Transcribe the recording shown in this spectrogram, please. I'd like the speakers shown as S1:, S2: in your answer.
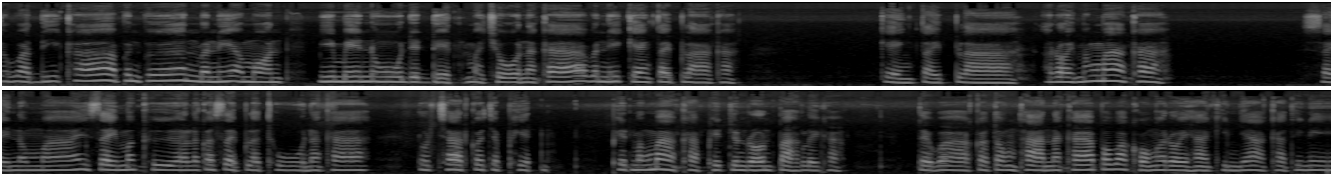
S1: สวัสดีค่ะเพื่อนๆ วันนี้อมรมีเมนูเด็ดๆ มาโชว์นะคะ วันนี้แกงไตปลาค่ะ แกงไตปลาอร่อยมากๆค่ะ ใส่หน่อไม้ ใส่มะเขือแล้วก็ใส่ปลาทูนะคะ รสชาติก็จะเผ็ดเผ็ดมากๆค่ะ เผ็ดจนร้อนปากเลยค่ะ แต่ว่าก็ต้องทานนะคะ เพราะว่าของอร่อยหากินยากค่ะที่นี่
